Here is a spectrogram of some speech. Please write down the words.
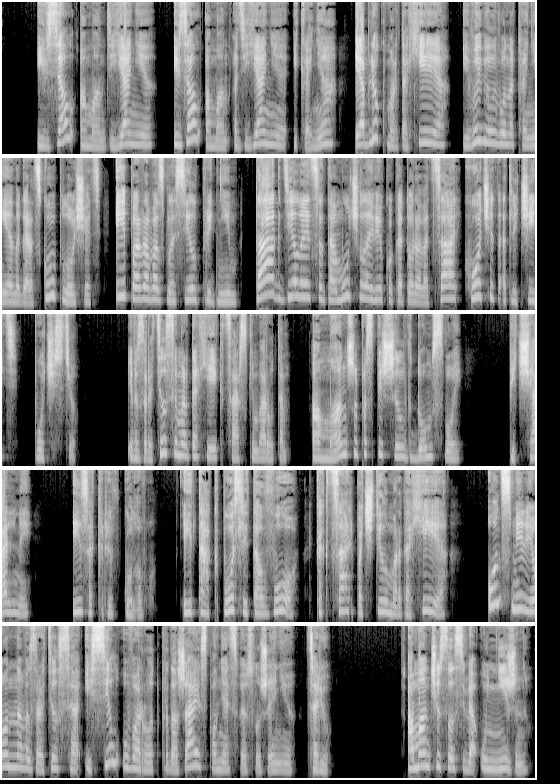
И взял Аман деяние, и взял Аман одеяние и коня, и облег Мардахея, и вывел его на коне на городскую площадь, и провозгласил пред ним, так делается тому человеку, которого царь хочет отличить почестью. И возвратился Мардахей к царским воротам. Аман же поспешил в дом свой, печальный и закрыв голову. Итак, после того, как царь почтил Мардахея, он смиренно возвратился и сел у ворот, продолжая исполнять свое служение царю. Аман чувствовал себя униженным.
